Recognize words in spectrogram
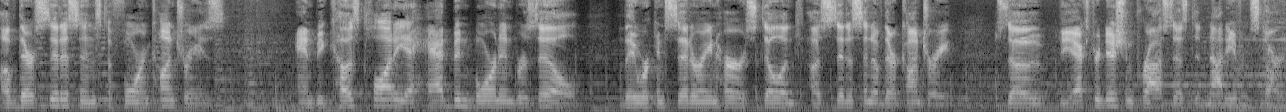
of their citizens to foreign countries and because Claudia had been born in Brazil, they were considering her still a, a citizen of their country. So the extradition process did not even start.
